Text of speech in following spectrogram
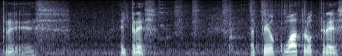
3. El 3. Mateo 4, 3.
